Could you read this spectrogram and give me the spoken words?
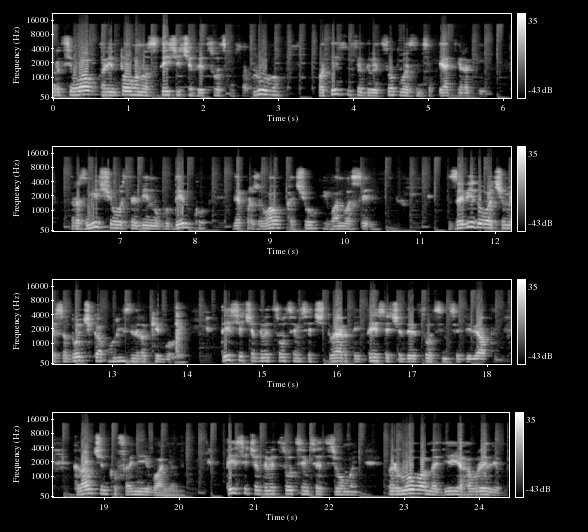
працював орієнтовано з 1972 по 1985 роки. Розміщувався він у будинку, де проживав Ткачов Іван Васильович. Завідувачами садочка у різні роки були 1974-1979 Кравченко Фені Іванівна, 1977 Перлова Надія Гаврилівна,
